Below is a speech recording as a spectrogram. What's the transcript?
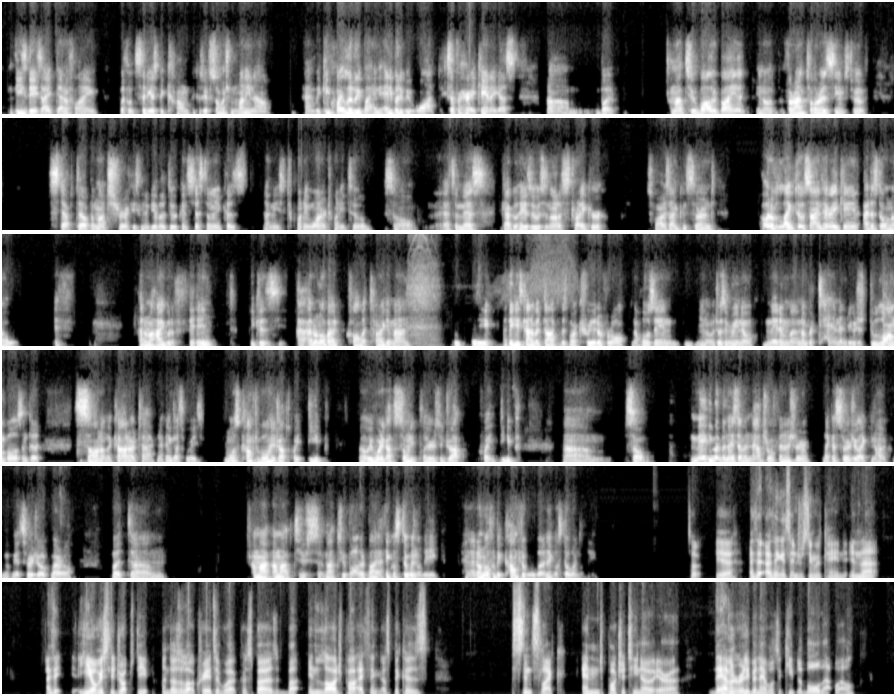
these days, identifying with what City has become because we have so much money now, and we can quite literally buy any, anybody we want, except for Harry Kane, I guess. Um, but I'm not too bothered by it. You know, Ferran Torres seems to have stepped up. I'm not sure if he's going to be able to do it consistently because I mean he's 21 or 22, so that's a miss. Gabriel Jesus is not a striker, as far as I'm concerned. I would have liked to have signed Harry Kane. I just don't know if I don't know how he would have fit in because I, I don't know if I'd call him a target man I think he's kind of adopted this more creative role. You know, Jose and you know Jose Mourinho made him a number ten, and you just do long balls into Son on the counter attack, and I think that's where he's most comfortable. He drops quite deep. Well, we've already got so many players who drop quite deep, um, so maybe it would have been nice to have a natural finisher like a Sergio, like you know we had Sergio Aguero, but um, I'm not I'm not too not too bothered by it. I think we'll still win the league, and I don't know if it'll be comfortable, but I think we'll still win the league. So yeah, I think I think it's interesting with Kane in that I think he obviously drops deep and does a lot of creative work for Spurs, but in large part, I think that's because since like end Pochettino era, they haven't really been able to keep the ball that well.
